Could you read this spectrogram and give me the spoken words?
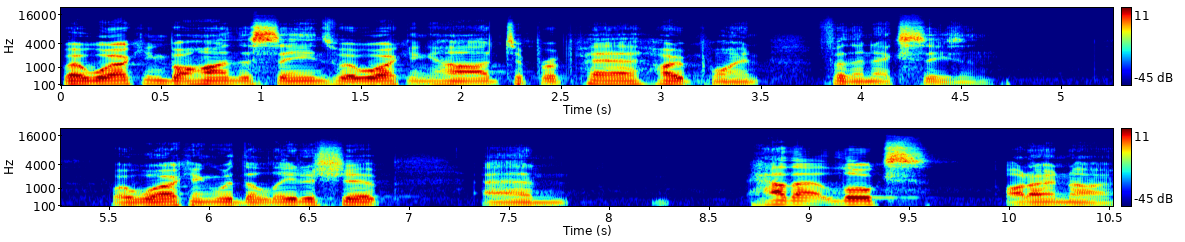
We're working behind the scenes. We're working hard to prepare Hope Point for the next season. We're working with the leadership, and how that looks, I don't know.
